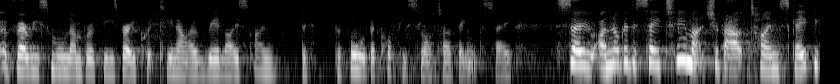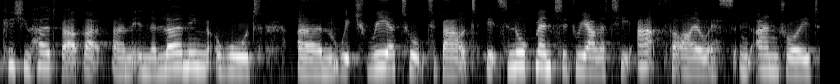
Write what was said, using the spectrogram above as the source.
a very small number of these very quickly now. I realise I'm before the coffee slot, I think. So, so I'm not going to say too much about Timescape because you heard about that um, in the Learning Award, um, which Ria talked about. It's an augmented reality app for iOS and Android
